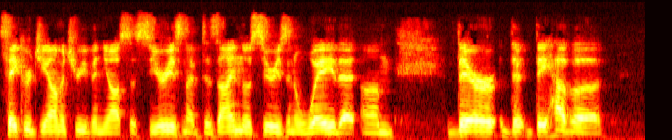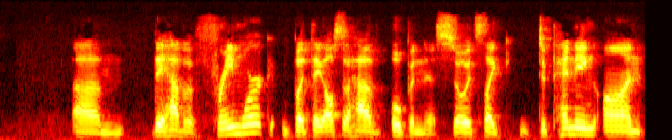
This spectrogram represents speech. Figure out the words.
sacred geometry vinyasa series, and I've designed those series in a way that um, they're, they're, they have a um, they have a framework, but they also have openness. So it's like depending on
